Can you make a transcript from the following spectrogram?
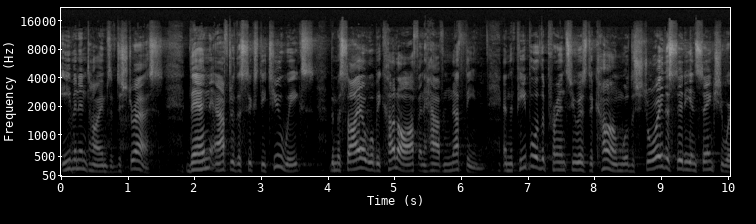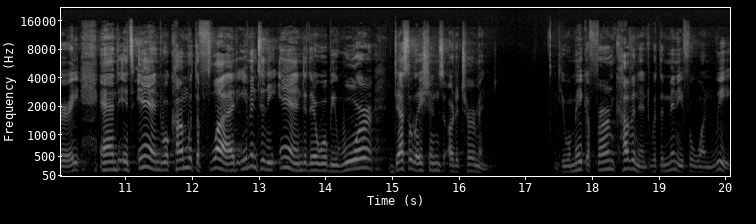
even in times of distress. Then, after the 62 weeks, the Messiah will be cut off and have nothing. And the people of the prince who is to come will destroy the city and sanctuary, and its end will come with the flood. Even to the end, there will be war, desolations are determined. And he will make a firm covenant with the many for one week.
